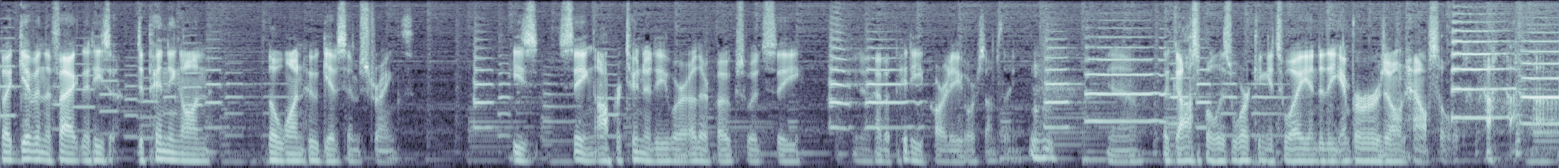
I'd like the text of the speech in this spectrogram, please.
But given the fact that he's depending on the one who gives him strength, he's seeing opportunity where other folks would see, you know, have a pity party or something. Mm-hmm. You know, the gospel is working its way into the emperor's own household.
